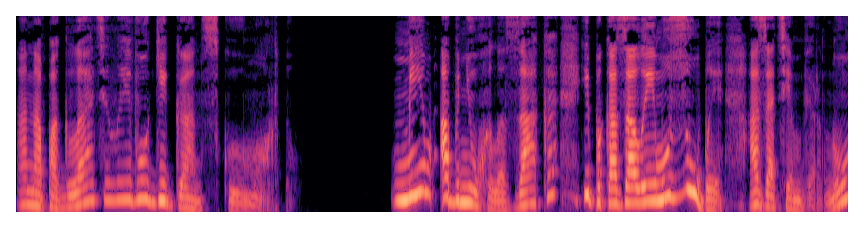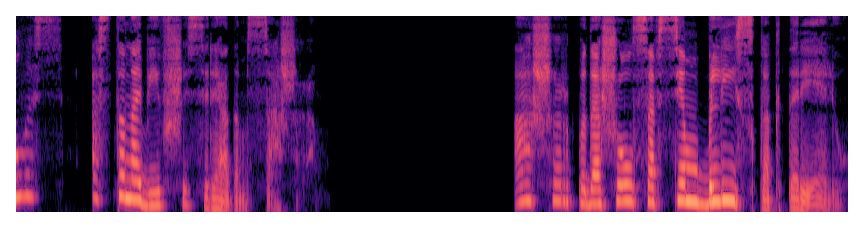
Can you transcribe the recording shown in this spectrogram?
Она погладила его гигантскую морду. Мим обнюхала Зака и показала ему зубы, а затем вернулась, остановившись рядом с Ашером. Ашер подошел совсем близко к Тариэлю.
